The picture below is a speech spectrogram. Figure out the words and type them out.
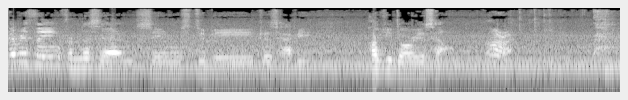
everything from this end seems to be just happy, hunky dory as hell. Alright.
